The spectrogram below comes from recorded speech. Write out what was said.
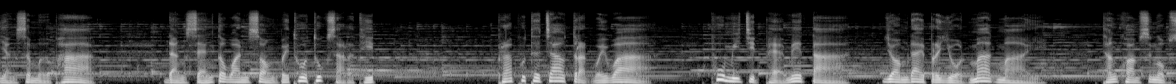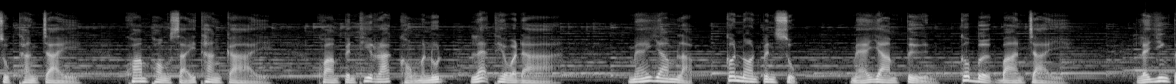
อย่างเสมอภาค ดังแสงตะวันส่องไปทั่วทุกสารทิศพระพุทธเจ้าตรัสไว้ว่า ผู้มีจิตแผ่เมตตายอมได้ประโยชน์มากมาย ทั้งความสงบสุขทางใจ ความผ่องใสทางกาย ความเป็นที่รักของมนุษย์และเทวดา แม้ยามหลับก็นอนเป็นสุข แม้ยามตื่นก็เบิกบานใจ และยิ่งไป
